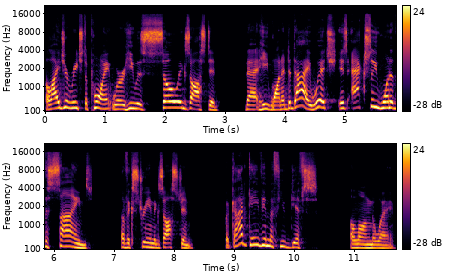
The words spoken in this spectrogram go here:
Elijah reached a point where he was so exhausted that he wanted to die, which is actually one of the signs of extreme exhaustion. But God gave him a few gifts along the way.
